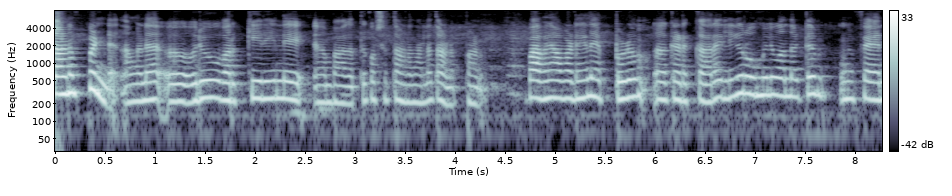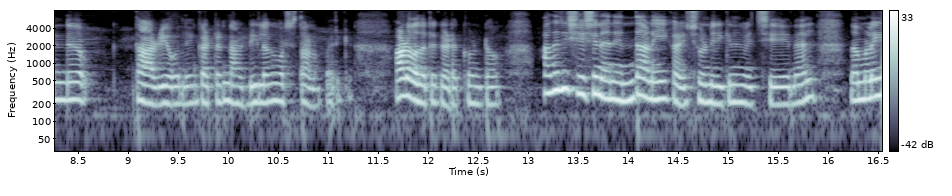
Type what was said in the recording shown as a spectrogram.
തണുപ്പുണ്ട്. അങ്ങനെ ഒരു വർക്ക് ഏരിയന്റെ ഭാഗത്ത് കുറച്ച് തണ നല്ല തണുപ്പാണ്. അപ്പോൾ അവൻ അവിടെയാണ് എപ്പോഴും കിടക്കാറ്. അല്ലെങ്കിൽ റൂമിൽ വന്നിട്ട് ഫാനിന്റെ താഴെയോ അല്ലെങ്കിൽ കട്ടന്റെ അടിയിലൊക്കെ കുറച്ച് തണുപ്പായിരിക്കും. അവിടെ വന്നിട്ട് കിടക്കും കേട്ടോ അതിനുശേഷം ഞാൻ എന്താണ് ഈ കഴിച്ചുകൊണ്ടിരിക്കുന്നത് വെച്ച് കഴിഞ്ഞാൽ നമ്മൾ ഈ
